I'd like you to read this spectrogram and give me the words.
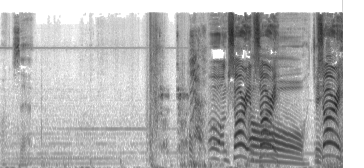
fuck is that? Oh, oh I'm sorry. I'm sorry. Oh, I'm sorry.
